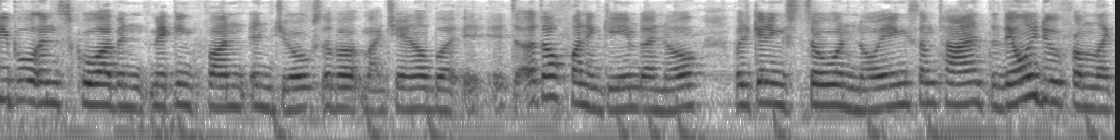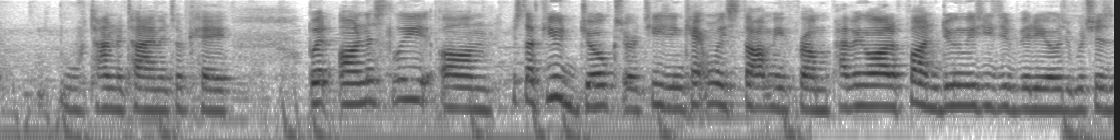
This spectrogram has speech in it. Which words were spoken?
people in school have been making fun and jokes about my channel, but it, it's, it's all fun and games, I know. But it's getting so annoying sometimes that they only do it from like time to time. It's okay. But honestly, um, just a few jokes or teasing can't really stop me from having a lot of fun doing these YouTube videos, which is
